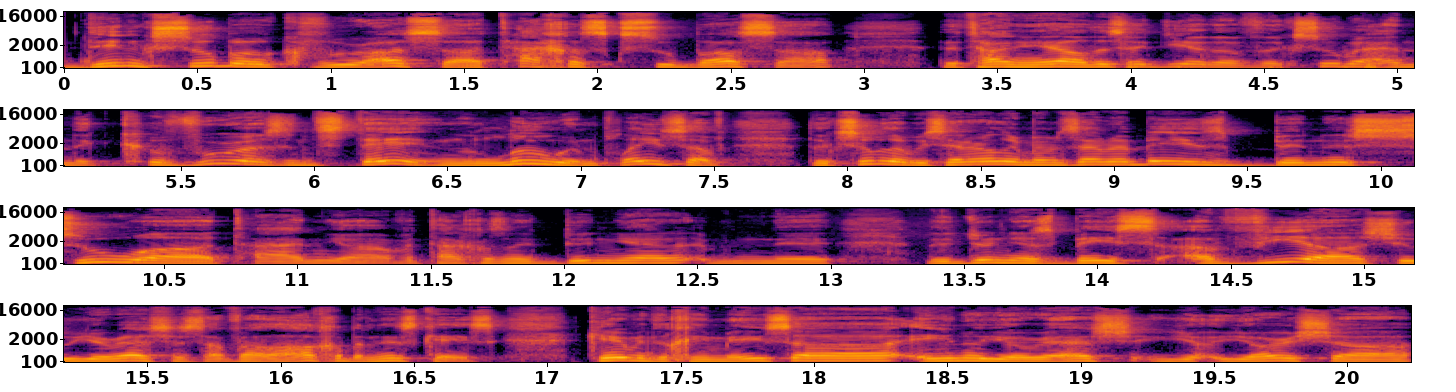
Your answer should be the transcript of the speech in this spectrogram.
din ksuba kvurasa tachas ksubasa the Tanya this idea of the ksuba and the kavuras instead in lieu in place of the ksuba that we said earlier, remember is benesua Tanya. V'tachas the dunya's base avia shu yoreshes in this case. Kevin the chimesa eno yoresh yorsha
